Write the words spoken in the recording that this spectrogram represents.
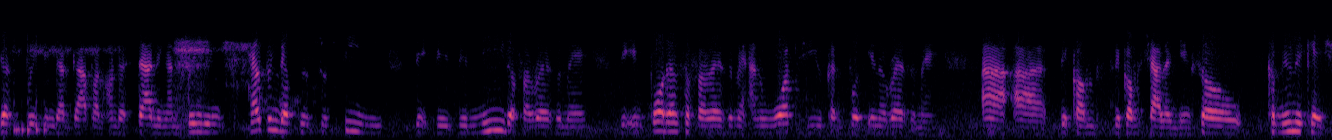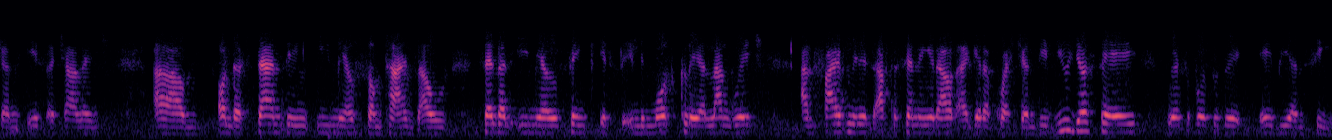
just bridging that gap and understanding and bringing helping them to, to see the, the, the need of a resume, the importance of a resume and what you can put in a resume uh, uh, becomes becomes challenging. So communication is a challenge. Um, understanding emails sometimes I'll send an email, think it's in the most clear language, and five minutes after sending it out, I get a question. Did you just say we're supposed to do A, B, and C?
